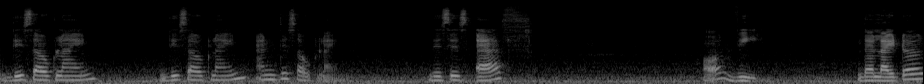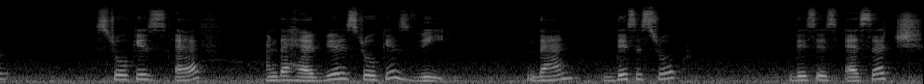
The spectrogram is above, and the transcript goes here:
this outline this outline and this outline. This is F or V the lighter stroke is F and the heavier stroke is V. Then this stroke, this is SH,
